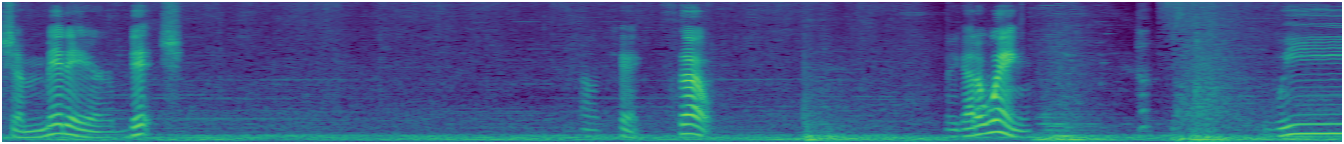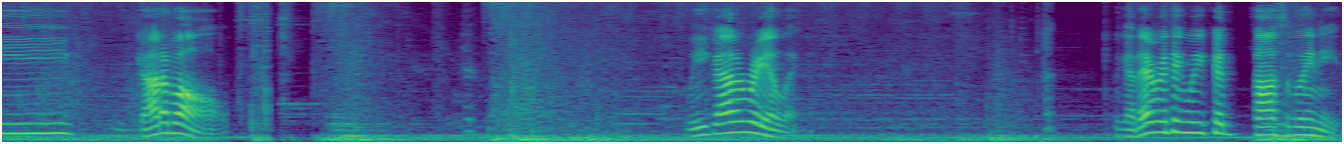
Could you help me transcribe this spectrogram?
you midair, bitch. Okay, so we got a wing. We got a ball. We got a railing. We got everything we could possibly need.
